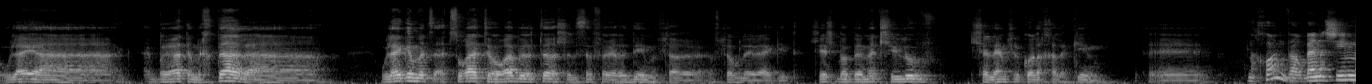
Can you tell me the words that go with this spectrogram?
אולי ה... ברירת המחדל, ה... אולי גם הצורה הטהורה ביותר של ספר ילדים, אפשר, אפשר אולי להגיד. שיש בה באמת שילוב שלם של כל החלקים. נכון, והרבה אנשים,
